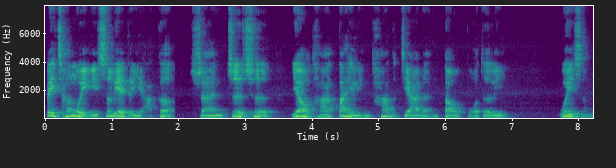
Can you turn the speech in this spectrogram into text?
被称为以色列的雅各，神这次要他带领他的家人到伯德利。为什么？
